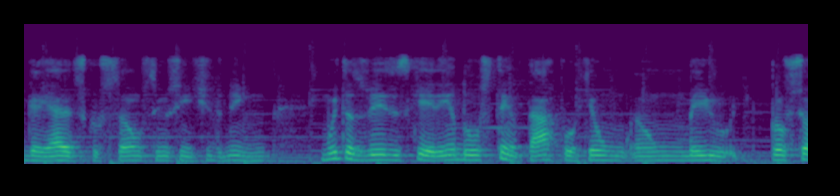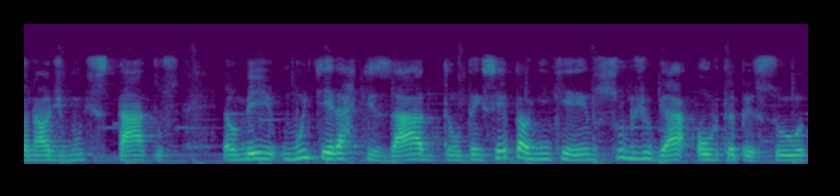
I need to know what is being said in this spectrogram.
ganhar a discussão sem sentido nenhum. Muitas vezes querendo ostentar, porque é um, é um meio profissional de muito status, é um meio muito hierarquizado, então tem sempre alguém querendo subjugar outra pessoa.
